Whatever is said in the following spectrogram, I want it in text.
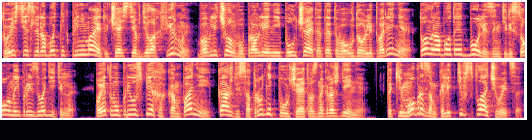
То есть, если работник принимает участие в делах фирмы, вовлечен в управление и получает от этого удовлетворение, то он работает более заинтересованно и производительно. Поэтому при успехах компании каждый сотрудник получает вознаграждение. Таким образом, коллектив сплачивается,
